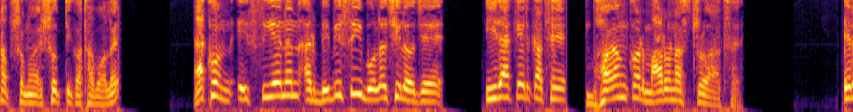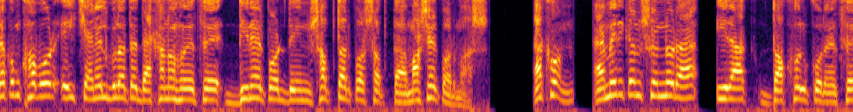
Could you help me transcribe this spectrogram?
সবসময় সত্যি কথা বলে। এখন এই সিএনএন আর বিবিসি বলেছিল যে ইরাকের কাছে ভয়ঙ্কর মারণাস্ত্র আছে। এরকম খবর এই চ্যানেলগুলোতে দেখানো হয়েছে দিনের পর দিন, সপ্তাহ পর সপ্তাহ, মাসের পর মাস। এখন আমেরিকান সৈন্যরা ইরাক দখল করেছে,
